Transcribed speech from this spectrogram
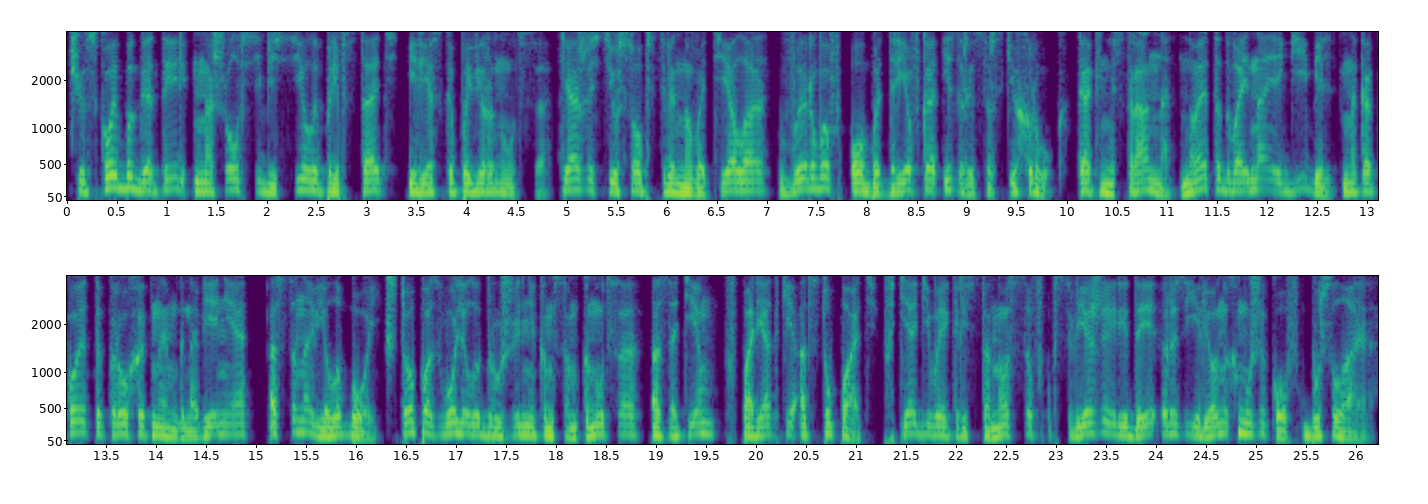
Чудской богатырь нашел в себе силы привстать и резко повернуться, тяжестью собственного тела вырвав оба древка из рыцарских рук. Как ни странно, но эта двойная гибель на какое-то крохотное мгновение остановила бой, что позволило дружинникам сомкнуться, а затем в порядке отступать, втягивая крестоносцев в свежие ряды разъяренных мужиков Буслая.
